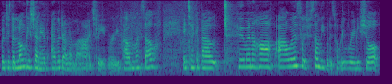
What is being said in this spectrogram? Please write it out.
which is the longest journey I've ever done. I'm actually really proud of myself. It took about two and a half hours, which for some people is probably really short.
